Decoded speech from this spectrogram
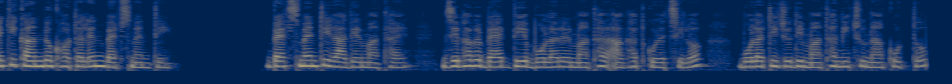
একই কাণ্ড ঘটালেন ব্যাটসম্যানটি। ব্যাটসম্যানটি রাগের মাথায়, যেভাবে ব্যাট দিয়ে বোলারের মাথার আঘাত করেছিল বোলাটি যদি মাথা নিচু না করত,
